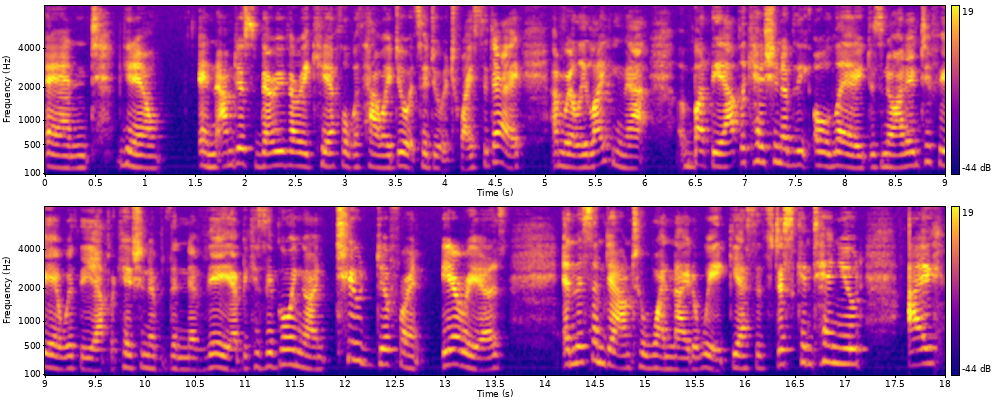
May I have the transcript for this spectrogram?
and you know and I'm just very, very careful with how I do it. So I do it twice a day. I'm really liking that. But the application of the Olay does not interfere with the application of the Nivea because they're going on two different areas. And this I'm down to one night a week. Yes, it's discontinued. I,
